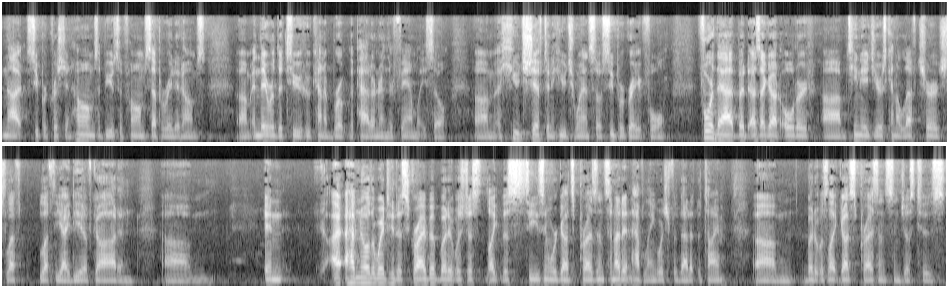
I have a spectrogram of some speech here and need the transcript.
not super Christian homes, abusive homes, separated homes. Um, and they were the two who kind of broke the pattern in their family. So um, a huge shift and a huge win. So super grateful for that. But as I got older, um, teenage years, kind of left church, left left the idea of God, and um, and I, have no other way to describe it. But it was just like this season where God's presence, and I didn't have language for that at the time. Um, but it was like God's presence and just His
